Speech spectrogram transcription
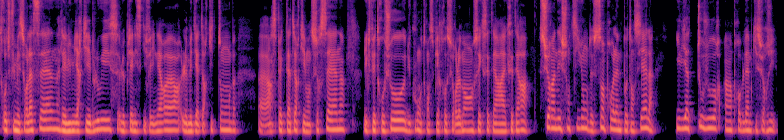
trop de fumée sur la scène, les lumières qui éblouissent, le pianiste qui fait une erreur, le médiateur qui tombe, euh, un spectateur qui monte sur scène, il fait trop chaud, du coup on transpire trop sur le manche, etc., etc. Sur un échantillon de 100 problèmes potentiels, il y a toujours un problème qui surgit.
